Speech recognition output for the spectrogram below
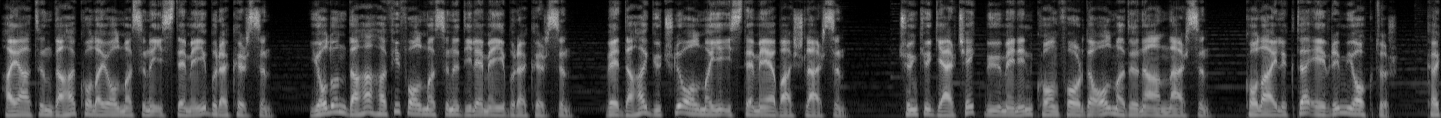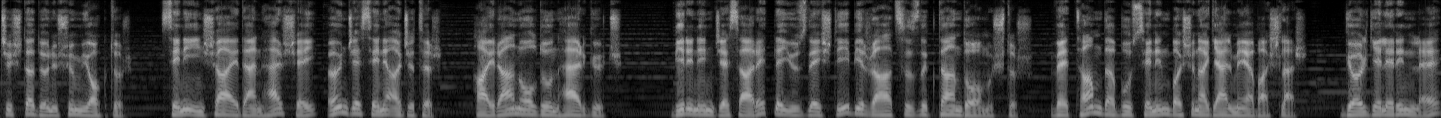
hayatın daha kolay olmasını istemeyi bırakırsın. Yolun daha hafif olmasını dilemeyi bırakırsın ve daha güçlü olmayı istemeye başlarsın. Çünkü gerçek büyümenin konforda olmadığını anlarsın. Kolaylıkta evrim yoktur. Kaçışta dönüşüm yoktur. Seni inşa eden her şey önce seni acıtır. Hayran olduğun her güç. Birinin cesaretle yüzleştiği bir rahatsızlıktan doğmuştur. Ve tam da bu senin başına gelmeye başlar. Gölgelerinle,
